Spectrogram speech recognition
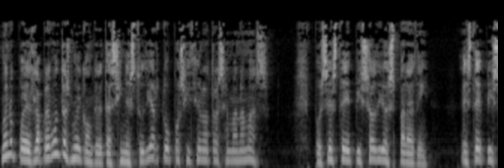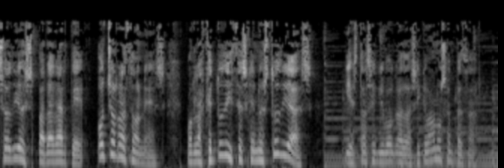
Bueno, pues la pregunta es muy concreta. ¿Sin estudiar tu oposición otra semana más? Pues este episodio es para ti. Este episodio es para darte ocho razones por las que tú dices que no estudias y estás equivocado. Así que vamos a empezar.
